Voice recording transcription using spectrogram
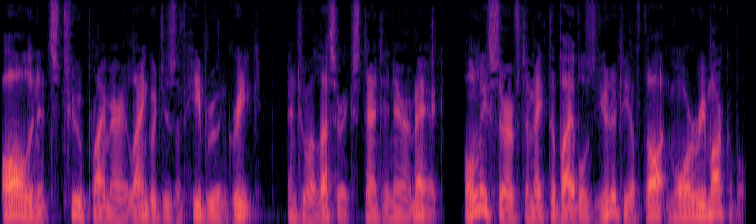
all in its two primary languages of Hebrew and Greek, and to a lesser extent in Aramaic, only serves to make the Bible's unity of thought more remarkable.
